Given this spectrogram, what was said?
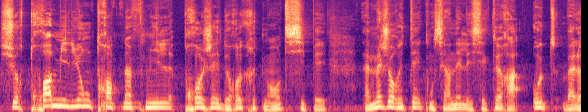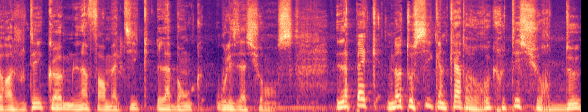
Sur 3 39 000 projets de recrutement anticipés, la majorité concernait les secteurs à haute valeur ajoutée comme l'informatique, la banque ou les assurances. L'APEC note aussi qu'un cadre recruté sur deux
